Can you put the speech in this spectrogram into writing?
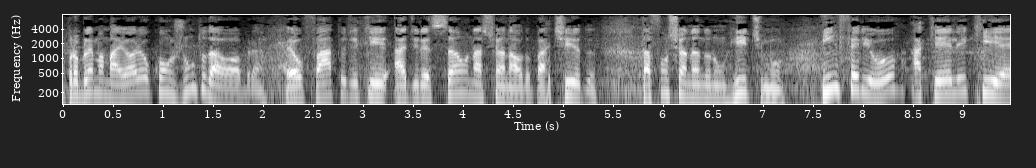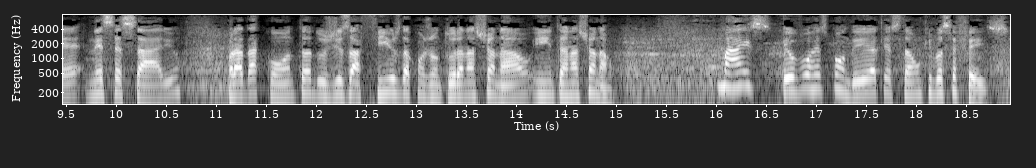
problema maior é o conjunto da obra. É o fato de que a direção nacional do partido está funcionando num ritmo inferior àquele que é necessário para dar conta dos desafios da conjuntura nacional e internacional. Mas eu vou responder a questão que você fez.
